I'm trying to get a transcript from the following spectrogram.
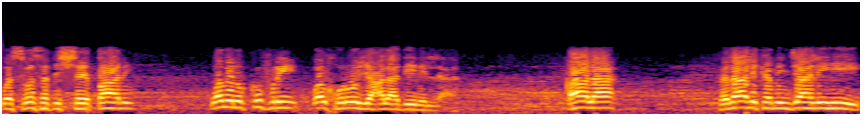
وسوسة الشيطان ومن الكفر والخروج على دين الله. قال فذلك من جهله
